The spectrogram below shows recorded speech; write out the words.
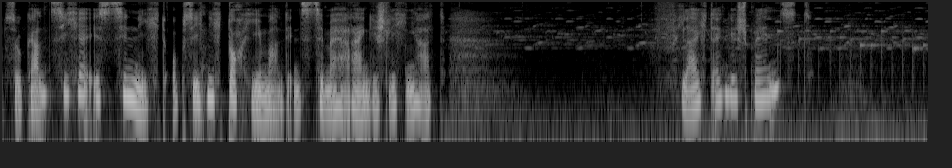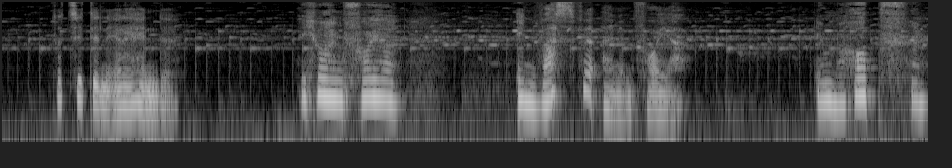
So ganz sicher ist sie nicht, ob sich nicht doch jemand ins Zimmer hereingeschlichen hat. Vielleicht ein Gespenst? Da zittern ihre Hände. Ich war im Feuer. In was für einem Feuer? Im Hopfenfeuer.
